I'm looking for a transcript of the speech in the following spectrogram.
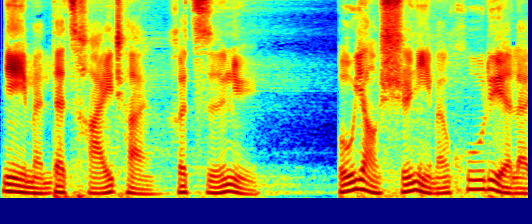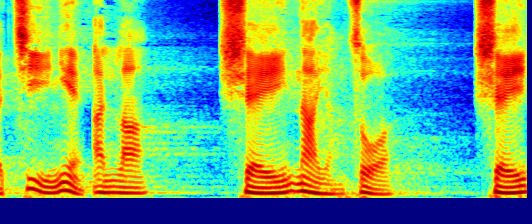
你们的财产和子女，不要使你们忽略了纪念安拉。谁那样做， 谁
